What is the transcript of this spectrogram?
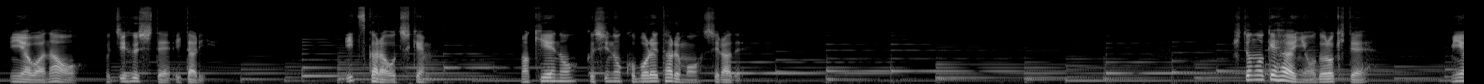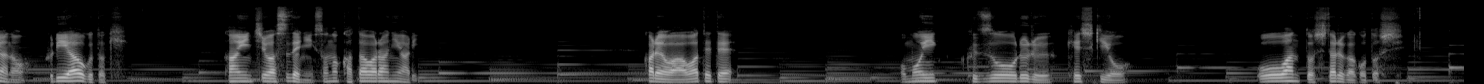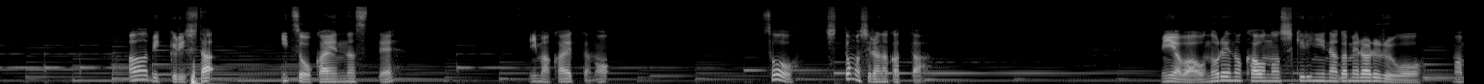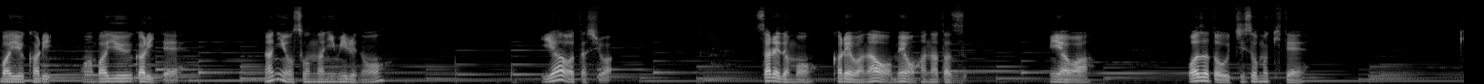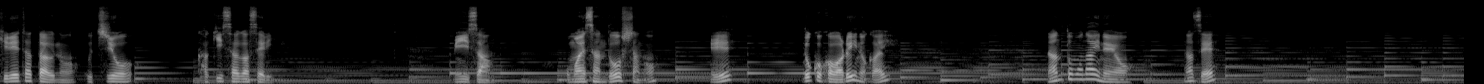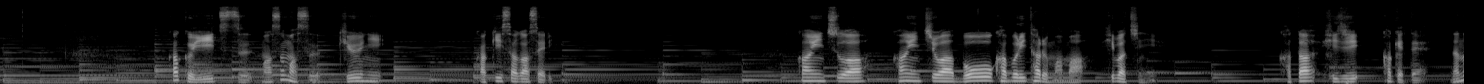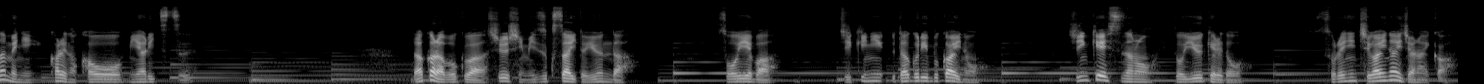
宮はなお打ち伏していたり、いつから落ちけむ、蒔絵の串のこぼれたるも知らで。人の気配に驚きて、宮の振り仰ぐとき、寛一はすでにその傍らにあり、彼は慌てて、思い崩おるる景色を、大わんとしたるがごとし。ああ、びっくりした。いつお帰んなすって？今帰ったの。そう、ちっとも知らなかった。ミヤは己の顔のしきりに眺められるをまばゆかり、まばゆがりて、何をそんなに見るの？いや、私は。されども、彼はなお目を放たず、ミヤは、わざと打ち背きて、切れたたうの内をかき探せり。みーさん、お前さんどうしたの？え？どこか悪いのかい？なんともないのよ。なぜ？かく言いつつ、ますます急に書き探せり。寛一は、寛一は棒をかぶりたるまま火鉢に片肘かけて斜めに彼の顔を見やりつつ、だから僕は終始水臭いと言うんだ。そういえば、じきに疑り深いの。神経質なのと言うけれど、それに違いないじゃないか。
